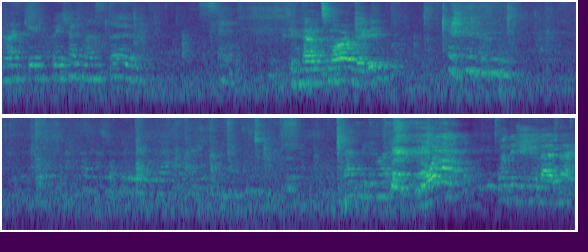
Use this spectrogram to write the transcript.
not get question master. You can have it tomorrow, maybe. That's because What did, what did you do last night?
